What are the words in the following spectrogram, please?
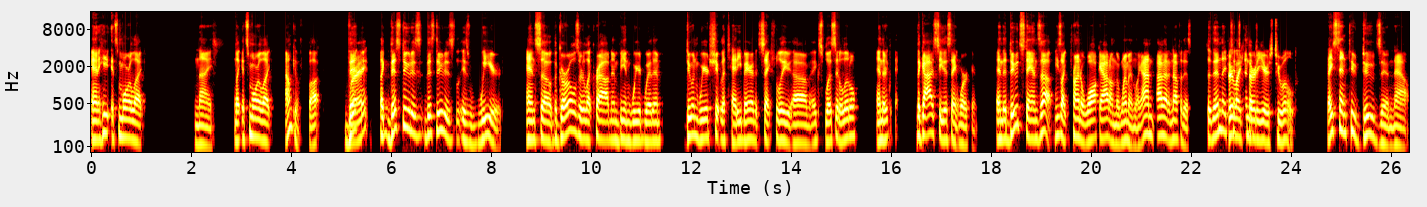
and he it's more like nice. Like it's more like, I don't give a fuck. Thi- right? Like this dude is this dude is is weird. And so the girls are like crowding him, being weird with him, doing weird shit with a teddy bear that's sexually um, explicit a little. And they're the guys see this ain't working. And the dude stands up. He's like trying to walk out on the women. Like, I'm I've had enough of this. So then they They're like send the- 30 years too old. they send two dudes in now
